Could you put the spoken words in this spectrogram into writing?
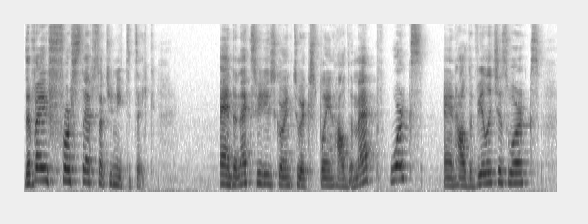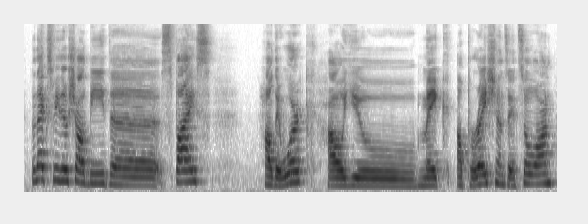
the very first steps that you need to take. And the next video is going to explain how the map works and how the villages works. The next video shall be the spies, how they work, how you make operations and so on.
